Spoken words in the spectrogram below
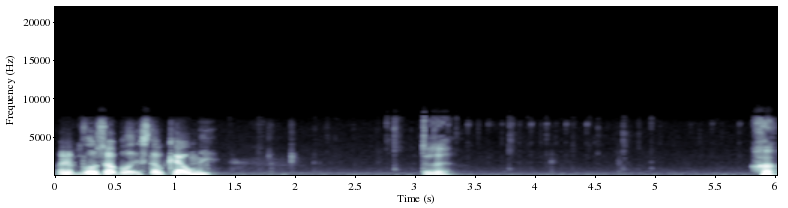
when it blows up, will it still kill me? Does it? Huh.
